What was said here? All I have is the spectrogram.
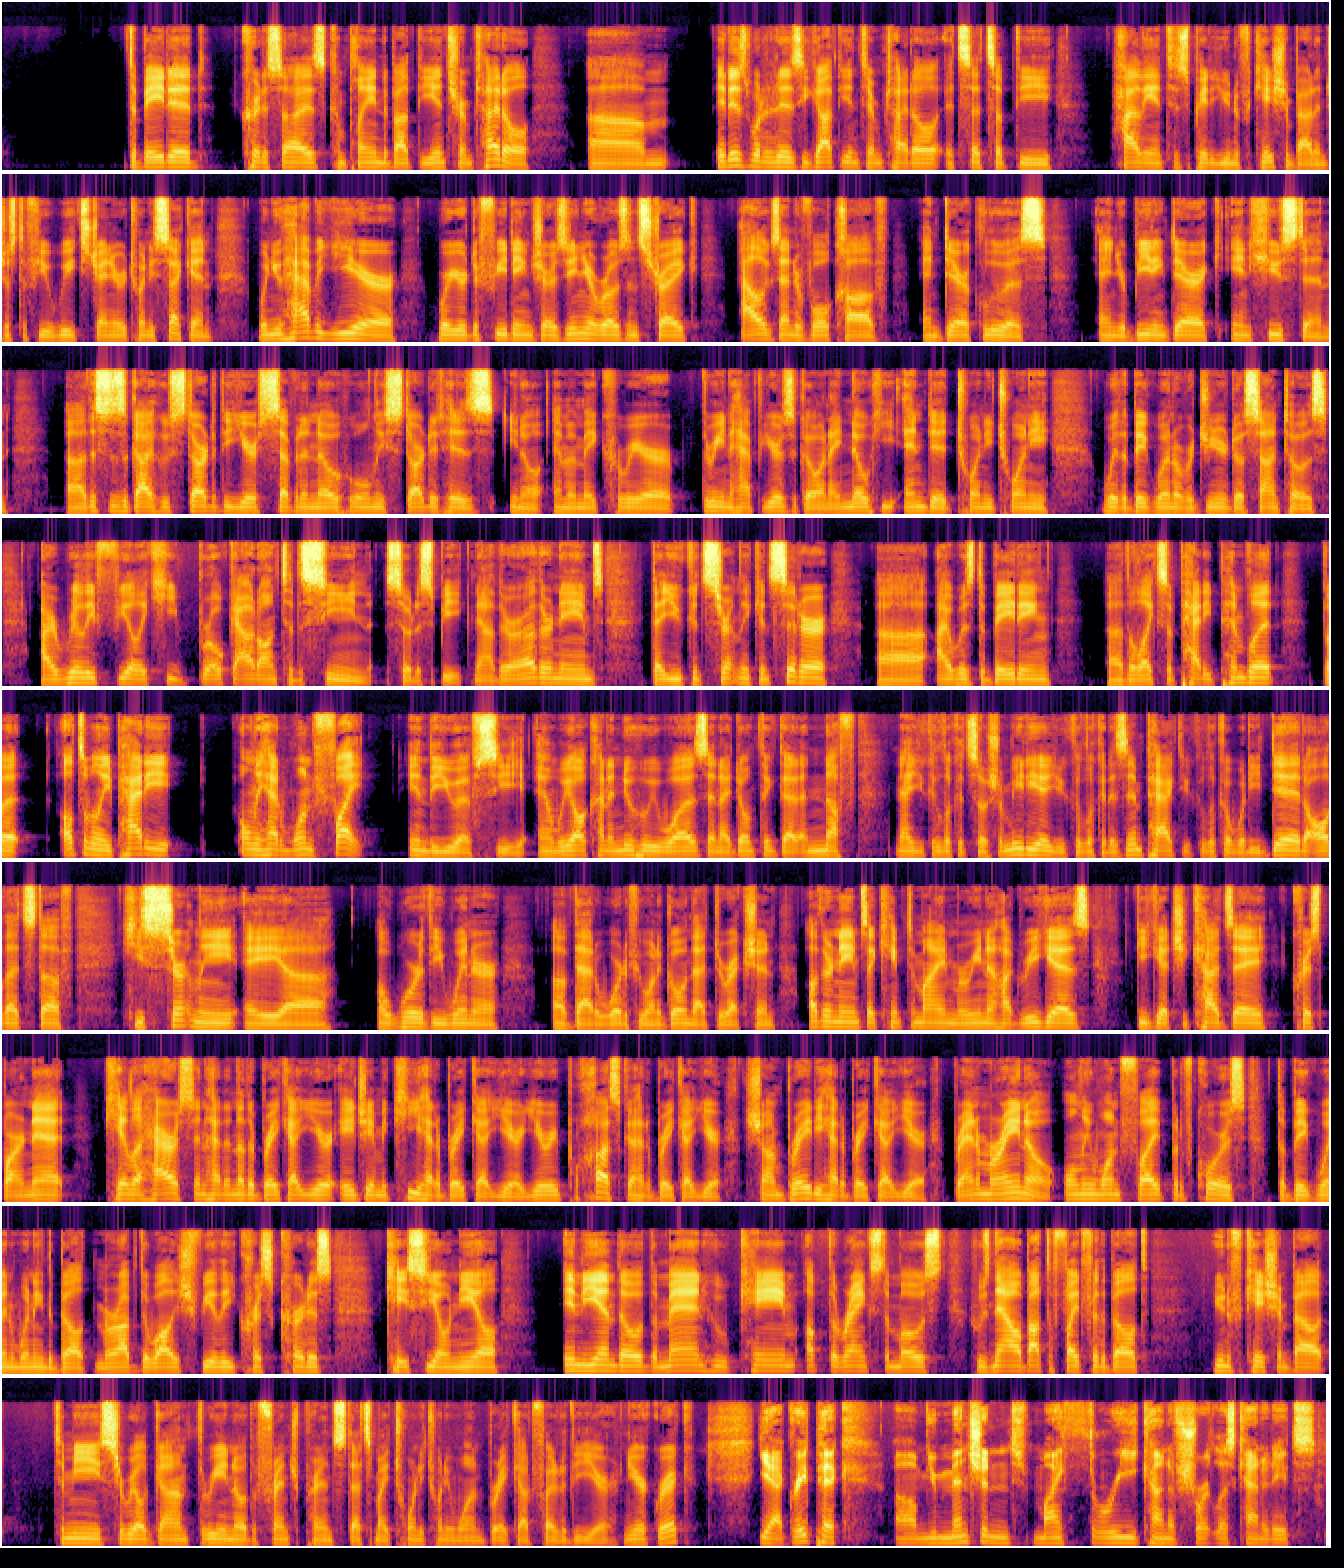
debated, criticized, complained about the interim title. Um, it is what it is. He got the interim title. It sets up the highly anticipated unification bout in just a few weeks, January 22nd. When you have a year where you're defeating Jairzinho Rozenstruik, Alexander Volkov, and Derrick Lewis, and you're beating Derrick in Houston. Uh, this is a guy who started the year seven and zero, who only started his you know MMA career three and a half years ago, and I know he ended 2020 with a big win over Junior Dos Santos. I really feel like he broke out onto the scene, so to speak. Now there are other names that you could certainly consider. Uh, I was debating uh, the likes of Paddy Pimblett, but ultimately Paddy only had one fight in the UFC, and we all kind of knew who he was. And I don't think that enough. Now you can look at social media, you can look at his impact, you can look at what he did, all that stuff. He's certainly a uh, a worthy winner of that award if you want to go in that direction. Other names that came to mind: Marina Rodriguez, Giga Chikadze, Chris Barnett. Kayla Harrison had another breakout year. AJ McKee had a breakout year. Jiri Prochazka had a breakout year. Sean Brady had a breakout year. Brandon Moreno, only one fight, but of course, the big win winning the belt. Merab Dvalishvili, Chris Curtis, Casey O'Neill. In the end, though, the man who came up the ranks the most, who's now about to fight for the belt, unification bout, to me, Ciryl Gane, 3 0, the French Prince. That's my 2021 breakout fight of the year. New York Ric? Yeah, great pick. Um, you mentioned my three kind of shortlist candidates.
